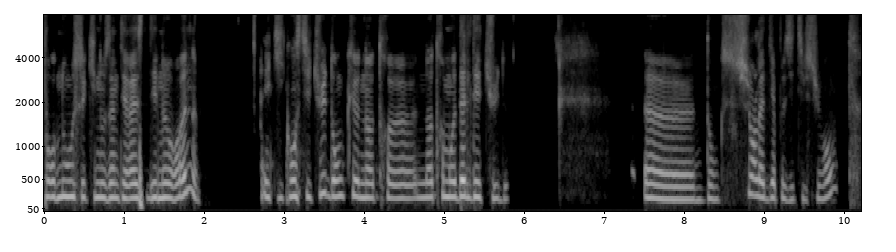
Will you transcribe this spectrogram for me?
pour nous, ce qui nous intéresse, des neurones et qui constituent donc notre, notre modèle d'étude. Euh, donc sur la diapositive suivante.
